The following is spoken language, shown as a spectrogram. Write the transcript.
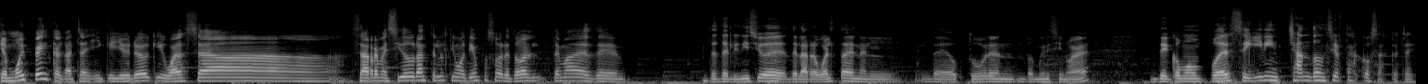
que es muy penca, ¿cachai? Y que yo creo que igual se ha, se ha remecido durante el último tiempo, sobre todo el tema desde, desde el inicio de, de la revuelta en el de octubre en 2019, de como poder seguir hinchando en ciertas cosas, ¿cachai?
